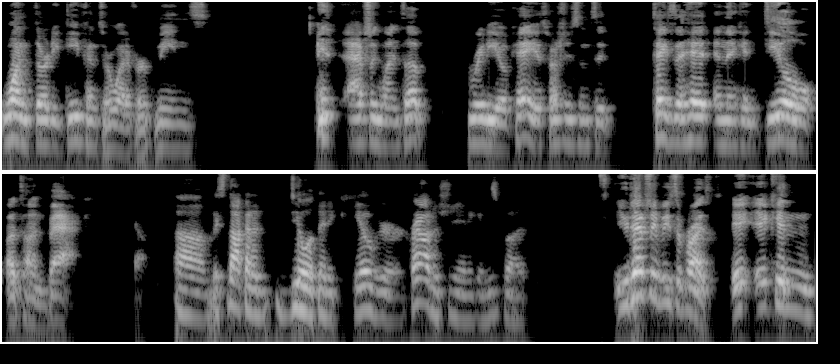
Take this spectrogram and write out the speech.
130 defense or whatever means it actually lines up pretty okay, especially since it takes a hit and then can deal a ton back. um, it's not going to deal with any Kyogre or crowd shenanigans, but You'd actually be surprised. It it can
